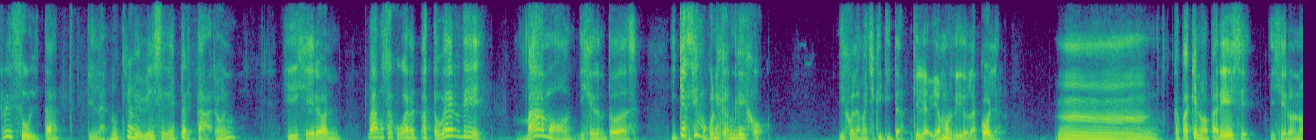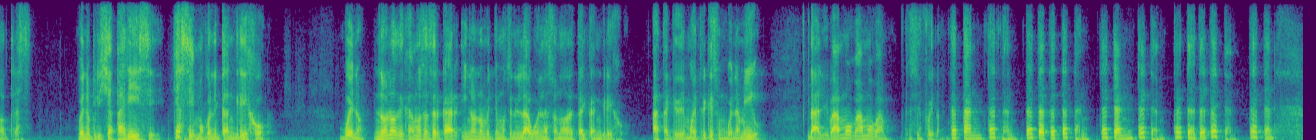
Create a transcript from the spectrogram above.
Resulta que las nutrias bebés se despertaron y dijeron, vamos a jugar al pasto verde. Vamos, dijeron todas. ¿Y qué hacemos con el cangrejo? Dijo la más chiquitita, que le había mordido la cola. Mmm, capaz que no aparece, dijeron otras. Bueno, pero si aparece, ¿qué hacemos con el cangrejo? Bueno, no nos dejamos acercar y no nos metemos en el agua en la zona donde está el cangrejo hasta que demuestre que es un buen amigo. Dale, vamos, vamos, vamos. Entonces fueron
